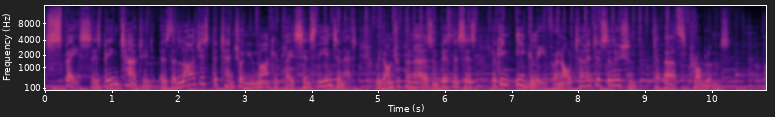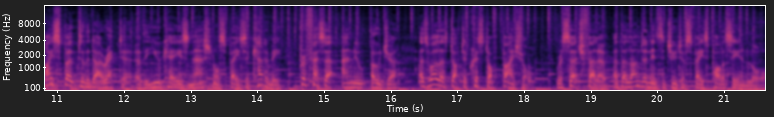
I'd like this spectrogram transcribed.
Space is being touted as the largest potential new marketplace since the internet, with entrepreneurs and businesses looking eagerly for an alternative solution to Earth's problems. I spoke to the director of the UK's National Space Academy, Professor Anu Ojha, as well as Dr. Christoph Beischl, Research Fellow at the London Institute of Space Policy and Law.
